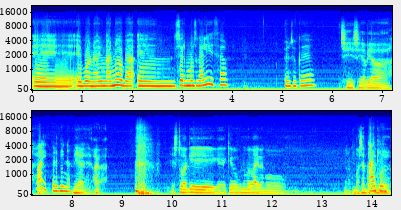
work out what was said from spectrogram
E, e bueno, hai unha nova en Sermos Galiza. Penso que Sí, sí, había Ai, perdina. Mira, a... Estou aquí que, que non me vai ben o Bueno, como sempre aquí, ah, temos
